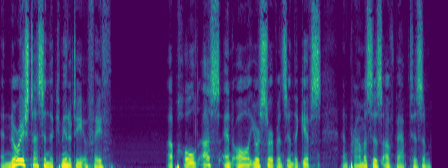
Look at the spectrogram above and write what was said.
and nourished us in the community of faith. Uphold us and all your servants in the gifts and promises of baptism,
